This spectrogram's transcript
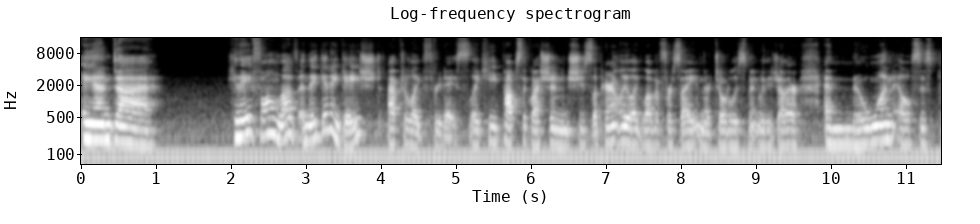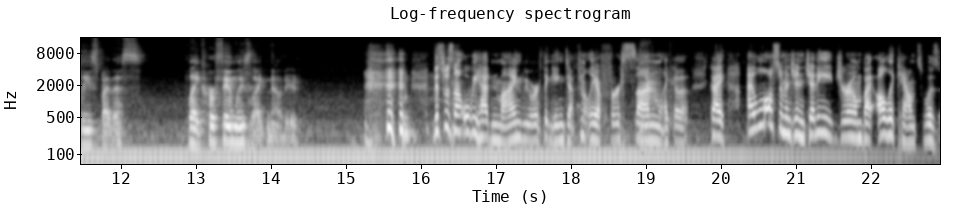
And uh, they fall in love and they get engaged after like three days. Like he pops the question and she's apparently like love at first sight and they're totally smitten with each other and no one else is pleased by this. Like her family's like, no, dude. this was not what we had in mind. We were thinking definitely a first son, like a guy. I will also mention Jennie Jerome, by all accounts, was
